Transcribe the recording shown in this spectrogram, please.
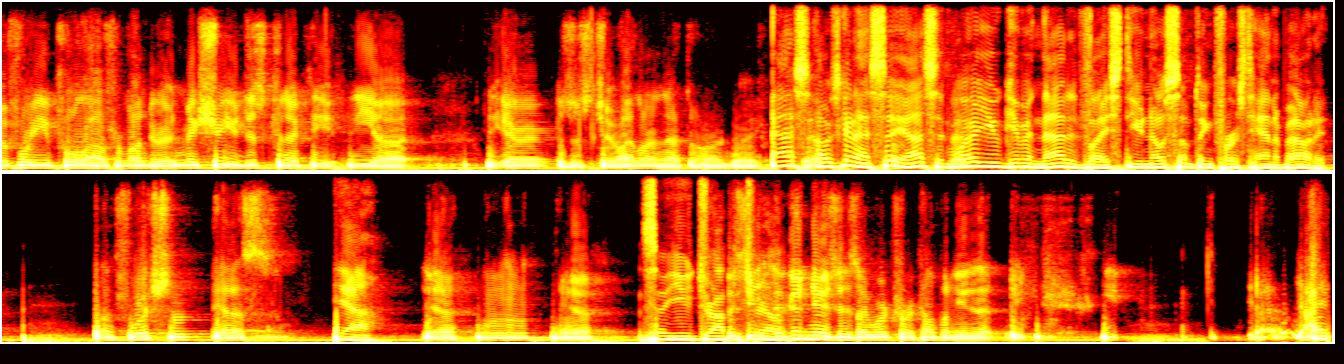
before you pull out from under it, and make sure you disconnect the the uh, air too. I learned that the hard way. Acid, I was going to say, Acid, why are you giving that advice? Do you know something firsthand about it? Unfortunately, yes, Yeah. yeah, hmm yeah. So you dropped the the good news is I work for a company that. you- I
